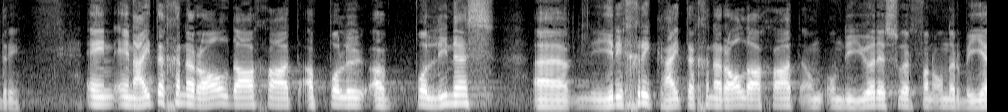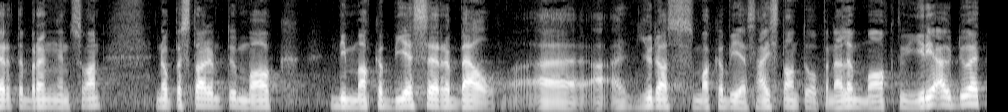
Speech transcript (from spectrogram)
3. En en hy het 'n generaal daar gehad Apollo Apollinus uh hierdie Griek, hy het 'n generaal daar gehad om om die Jode soort van onder beheer te bring en so aan. En op 'n stadium toe maak die Makkabeese rebel uh, uh Judas Makkabees, hy staan toe op en hulle maak toe hierdie ou dood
